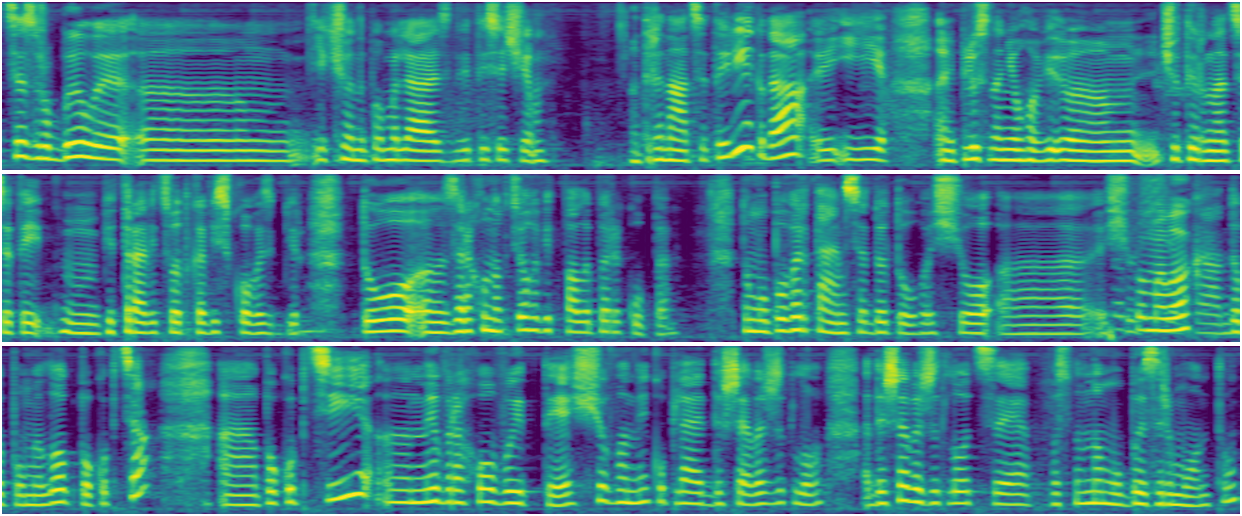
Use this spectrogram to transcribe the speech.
Це зробили, е, якщо я не помиляюсь, 2000 13 рік, да, і е, плюс на нього е, 14, м, 1,5% військовий збір, то е, за рахунок цього відпали перекупи. Тому повертаємося до того, що, е, що помилок. ще, до помилок покупця. Е, Покупці е, не враховують те, що вони купляють дешеве житло. А дешеве житло це в основному без ремонту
